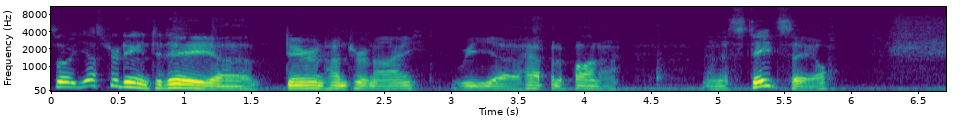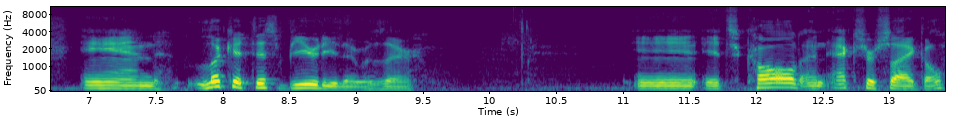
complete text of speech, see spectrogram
So yesterday and today, uh, Darren Hunter and I, we uh, happened upon a, an estate sale, and look at this beauty that was there. And it's called an Exercycle.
